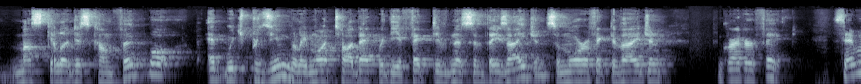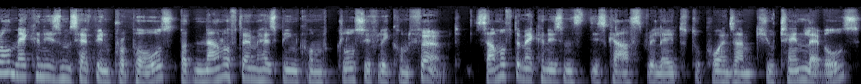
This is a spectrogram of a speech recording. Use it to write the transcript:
muscular discomfort? What which presumably might tie back with the effectiveness of these agents. A more effective agent, greater effect. Several mechanisms have been proposed, but none of them has been conclusively confirmed. Some of the mechanisms discussed relate to coenzyme Q10 levels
